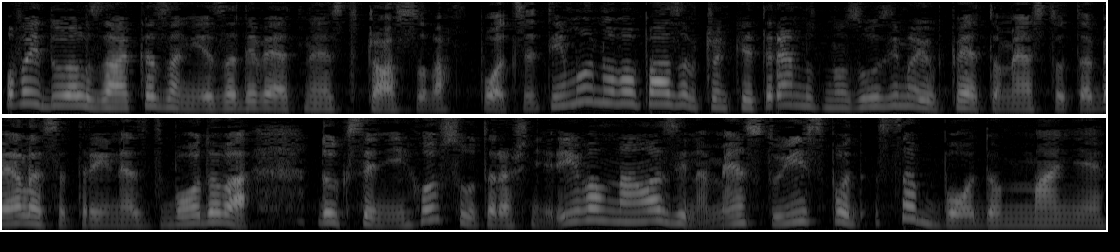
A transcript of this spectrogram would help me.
Ovaj duel zakazan je za 19 časova. Podsjetimo, Novopazovčanke trenutno zauzimaju peto mesto tabele sa 13 bodova, dok se njihov sutrašnji rival nalazi na mestu ispod sa bodom manje.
